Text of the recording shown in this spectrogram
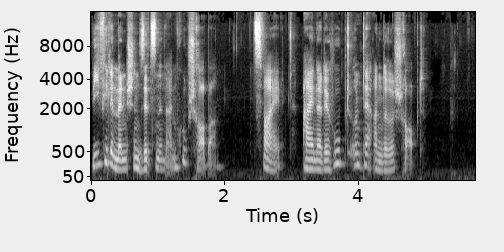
Wie viele Menschen sitzen in einem Hubschrauber? 2. Einer, der hupt und der andere schraubt.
